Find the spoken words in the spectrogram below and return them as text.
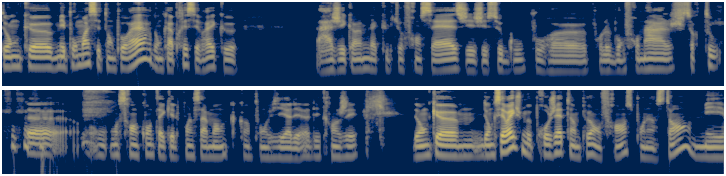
donc, mais pour moi, c'est temporaire. Donc après, c'est vrai que, bah, j'ai quand même la culture française, j'ai ce goût pour, heu, pour le bon fromage surtout. Heu, on on se rend compte à quel point ça manque quand on vit à l'é à l'étranger. Donc, donc c'est vrai que je me projette un peu en France pour l'instant, mais,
